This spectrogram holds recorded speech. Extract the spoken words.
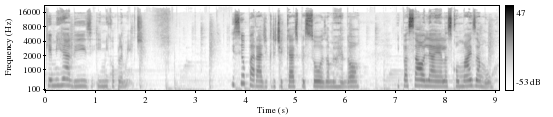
que me realize e me complemente? E se eu parar de criticar as pessoas ao meu redor e passar a olhar elas com mais amor.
